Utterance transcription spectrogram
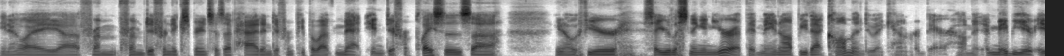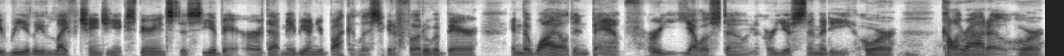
you know, I uh, from from different experiences I've had and different people I've met in different places. Uh, you know, if you're say you're listening in Europe, it may not be that common to encounter a bear. Um, it, it may be a, a really life changing experience to see a bear, or that may be on your bucket list to get a photo of a bear in the wild in Banff or Yellowstone or Yosemite or Colorado or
